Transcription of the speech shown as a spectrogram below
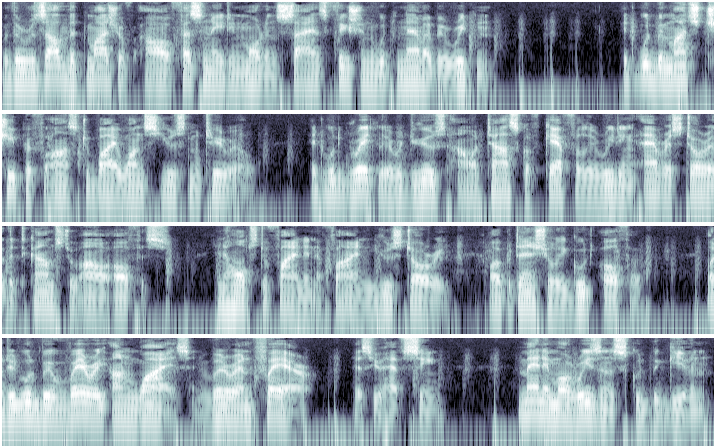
with the result that much of our fascinating modern Science Fiction would never be written. It would be much cheaper for us to buy once used material. It would greatly reduce our task of carefully reading every story that comes to our office, in hopes of finding a fine new story, or a potentially good author. But it would be very unwise, and very unfair, as you have seen. Many more reasons could be given,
